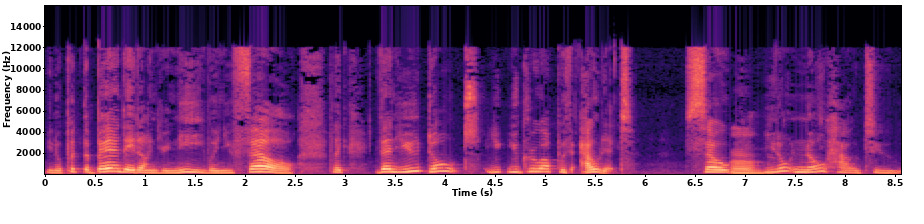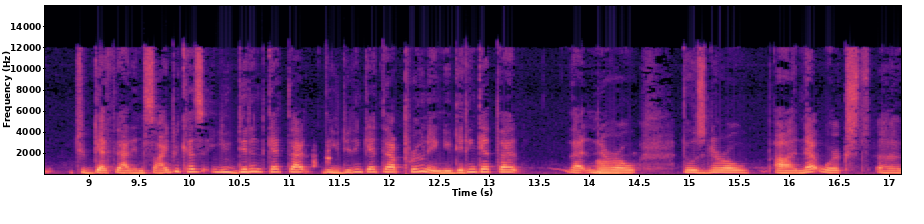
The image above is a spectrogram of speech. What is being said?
you know, put the band aid on your knee when you fell, like, then you don't, you, you grew up without it. So mm. you don't know how to to get that inside because you didn't get that you didn't get that pruning you didn't get that that mm. Those neural uh, networks uh,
